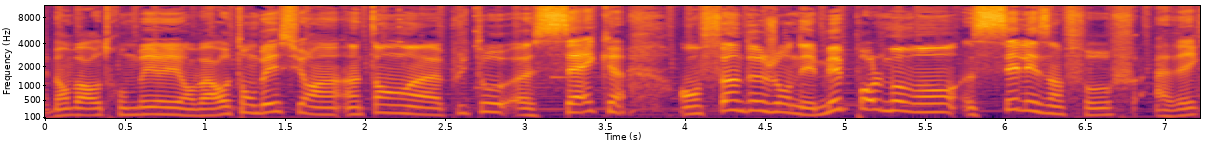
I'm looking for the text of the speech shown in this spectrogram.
eh ben, on va retomber, on va retomber sur un, un temps euh, plutôt euh, sec en fin de journée. Mais pour le moment, c'est les infos avec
